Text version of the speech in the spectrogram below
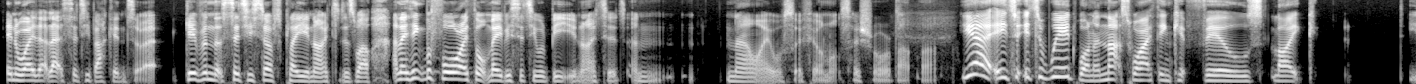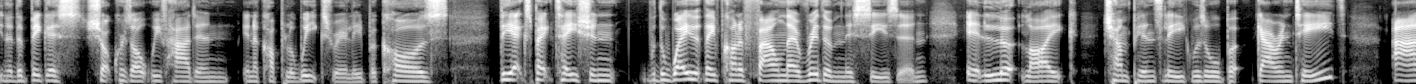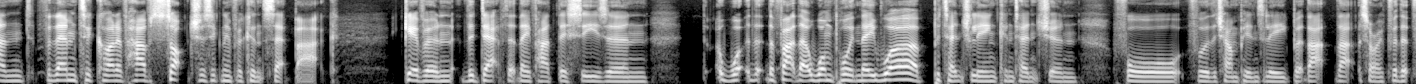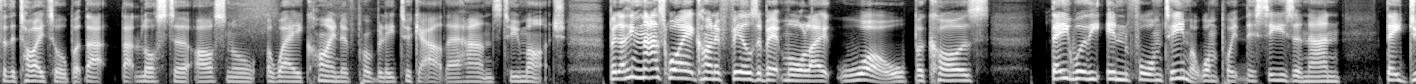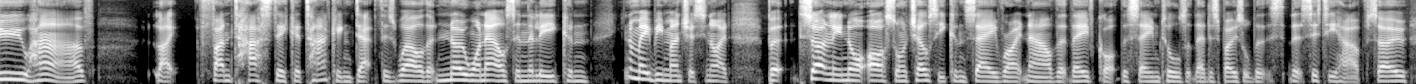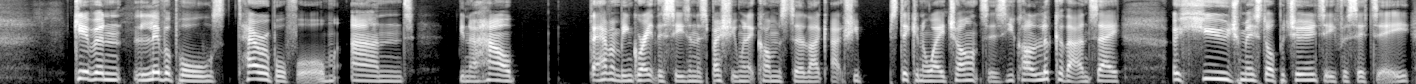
in a way that lets City back into it. Given that City still have to play United as well. And I think before I thought maybe City would beat United and now I also feel not so sure about that. Yeah, it's it's a weird one, and that's why I think it feels like you know the biggest shock result we've had in in a couple of weeks, really, because the expectation, the way that they've kind of found their rhythm this season, it looked like Champions League was all but guaranteed, and for them to kind of have such a significant setback, given the depth that they've had this season, the fact that at one point they were potentially in contention for for the Champions League, but that that sorry for the for the title, but that that loss to Arsenal away kind of probably took it out of their hands too much. But I think that's why it kind of feels a bit more like whoa because they were the informed team at one point this season, and they do have like fantastic attacking depth as well that no one else in the league can you know maybe Manchester United but certainly not Arsenal or Chelsea can say right now that they've got the same tools at their disposal that, that City have. So given Liverpool's terrible form and you know how they haven't been great this season especially when it comes to like actually sticking away chances you can't look at that and say a huge missed opportunity for City.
